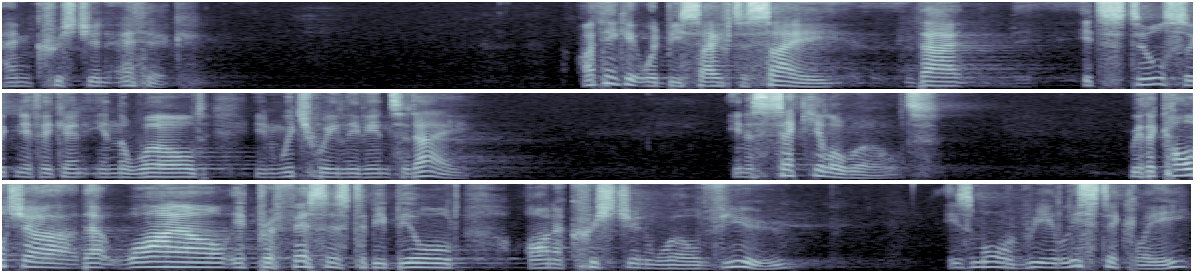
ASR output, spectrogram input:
and Christian ethic. I think it would be safe to say that it's still significant in the world in which we live in today. In a secular world, with a culture that, while it professes to be built on a Christian worldview, is more realistically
